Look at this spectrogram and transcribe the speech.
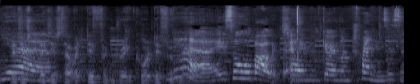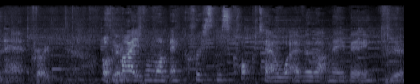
yeah. They just they just have a different drink or a different yeah, it's all about um, going on trends, isn't it? meal. Great. You Okay. might even want a Christmas cocktail, whatever that may be. Yeah,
